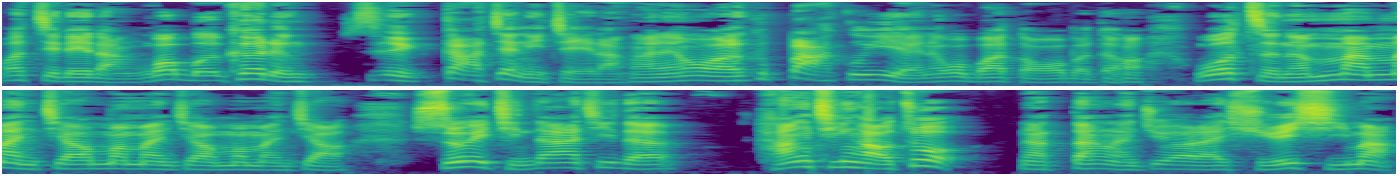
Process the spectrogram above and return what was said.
我一个人，我不可能教这么多人啊！我去百几人，我不懂，我不懂，我只能慢慢教，慢慢教，慢慢教。所以，请大家记得，行情好做。那当然就要来学习嘛，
